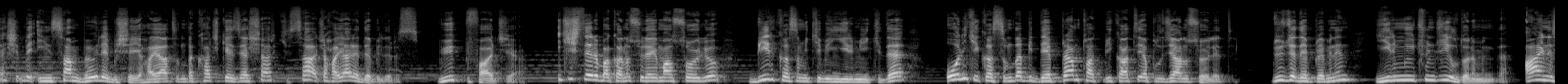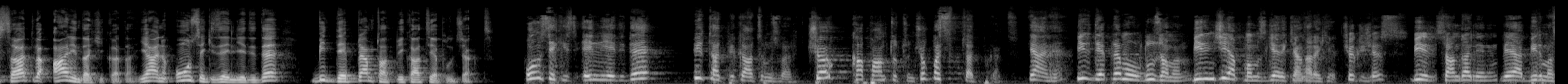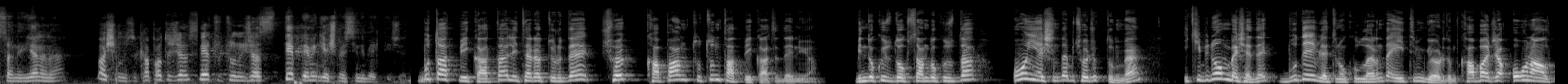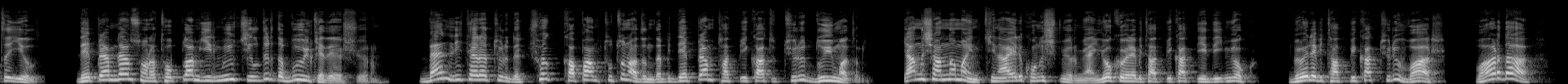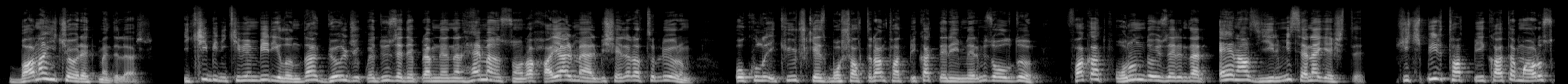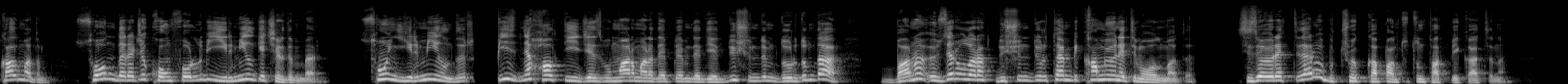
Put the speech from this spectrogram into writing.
Ya şimdi insan böyle bir şeyi hayatında kaç kez yaşar ki? Sadece hayal edebiliriz. Büyük bir facia. İçişleri Bakanı Süleyman Soylu 1 Kasım 2022'de 12 Kasım'da bir deprem tatbikatı yapılacağını söyledi. Düzce depreminin 23. yıl dönümünde. Aynı saat ve aynı dakikada yani 18.57'de bir deprem tatbikatı yapılacaktı. 18.57'de bir tatbikatımız var. Çök, kapan, tutun. Çok basit bir tatbikat. Yani bir deprem olduğu zaman birinci yapmamız gereken hareket. Çökeceğiz. Bir sandalyenin veya bir masanın yanına başımızı kapatacağız ve tutunacağız. Depremin geçmesini bekleyeceğiz. Bu tatbikata literatürde çök, kapan, tutun tatbikatı deniyor. 1999'da 10 yaşında bir çocuktum ben. 2015'e dek bu devletin okullarında eğitim gördüm. Kabaca 16 yıl. Depremden sonra toplam 23 yıldır da bu ülkede yaşıyorum. Ben literatürde çök kapan tutun adında bir deprem tatbikatı türü duymadım. Yanlış anlamayın kinayeli konuşmuyorum yani yok öyle bir tatbikat dediğim yok. Böyle bir tatbikat türü var. Var da bana hiç öğretmediler. 2000-2001 yılında Gölcük ve Düzce depremlerinden hemen sonra hayal meyal bir şeyler hatırlıyorum. Okulu 2-3 kez boşalttıran tatbikat deneyimlerimiz oldu. Fakat onun da üzerinden en az 20 sene geçti. Hiçbir tatbikata maruz kalmadım. Son derece konforlu bir 20 yıl geçirdim ben. Son 20 yıldır biz ne halt diyeceğiz bu Marmara depreminde diye düşündüm durdum da bana özel olarak düşündürten bir kamu yönetimi olmadı. Size öğrettiler mi bu çök kapan tutun tatbikatını?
